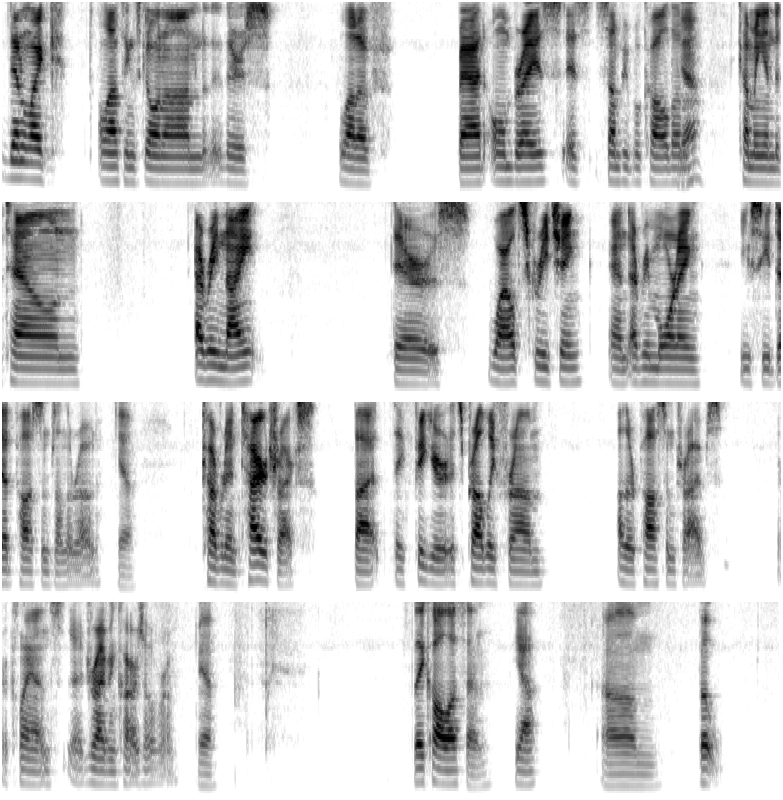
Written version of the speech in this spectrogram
they don't like a lot of things going on. There's a lot of bad hombres, as some people call them, Yeah. coming into town. Every night, there's wild screeching, and every morning you see dead possums on the road. Yeah. Covered in tire tracks, but they figured it's probably from other possum tribes or clans uh, driving cars over them. Yeah. So they call us in. Yeah. Um, but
